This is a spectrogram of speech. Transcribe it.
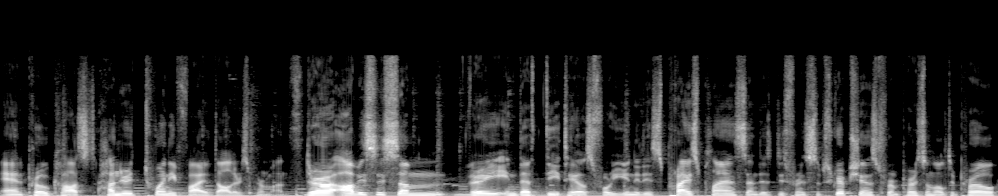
and Pro costs $125 per month. There are obviously some very in-depth details for Unity's price plans and the different subscriptions from personal to pro,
